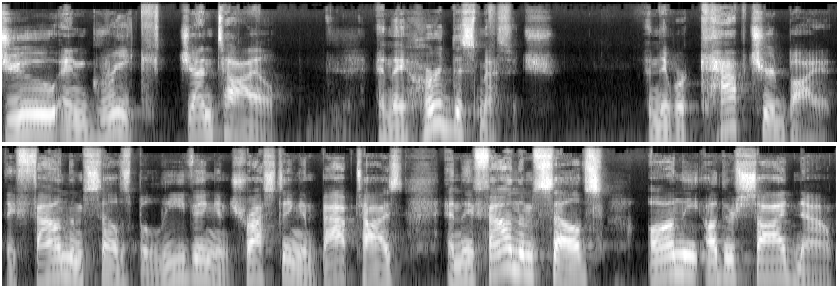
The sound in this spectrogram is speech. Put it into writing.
Jew and Greek, Gentile. And they heard this message and they were captured by it. They found themselves believing and trusting and baptized, and they found themselves on the other side now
